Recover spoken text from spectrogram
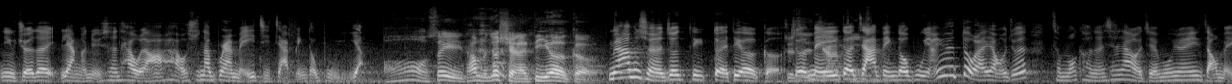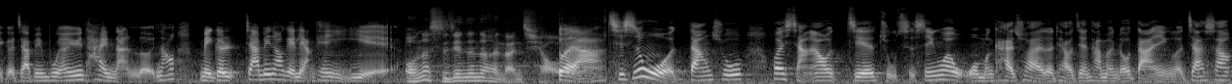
你觉得两个女生太无聊的话，我说那不然每一集嘉宾都不一样。哦，所以他们就选了第二个。没有，他们选的就第对第二个，就就是每一个嘉宾都不一样。因为对我来讲，我觉得怎么可能现在有节目愿意找每个嘉宾不一样？因为太难了，然后每个嘉宾要给两天一夜。哦，那时间真的很难瞧。对，啊，其实我当初会想要接主持，是因为我们开出来的条件他们都答应了，加上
